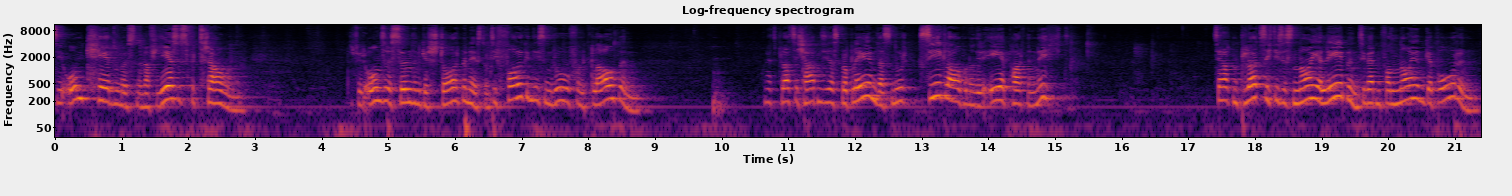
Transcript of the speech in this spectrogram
sie umkehren müssen und auf Jesus vertrauen für unsere Sünden gestorben ist. Und sie folgen diesem Ruf und glauben. Und jetzt plötzlich haben sie das Problem, dass nur sie glauben und ihr Ehepartner nicht. Sie erhalten plötzlich dieses neue Leben. Sie werden von neuem geboren.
